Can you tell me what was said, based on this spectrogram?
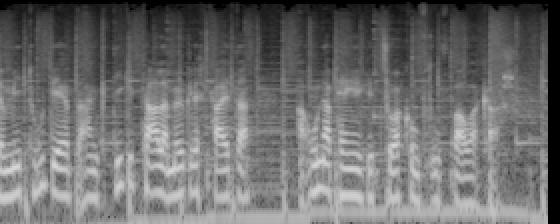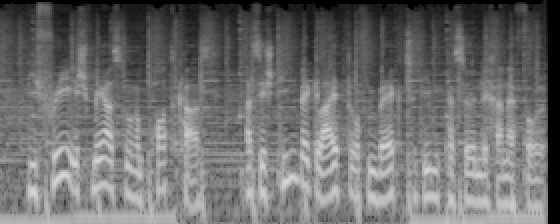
damit du dir dank digitaler Möglichkeiten eine unabhängige Zukunft aufbauen kannst. Be Free ist mehr als nur ein Podcast. Es ist dein Begleiter auf dem Weg zu deinem persönlichen Erfolg.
